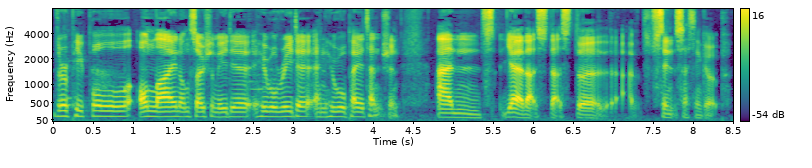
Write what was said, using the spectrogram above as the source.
there are people online on social media who will read it and who will pay attention. And yeah, that's that's the since setting up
